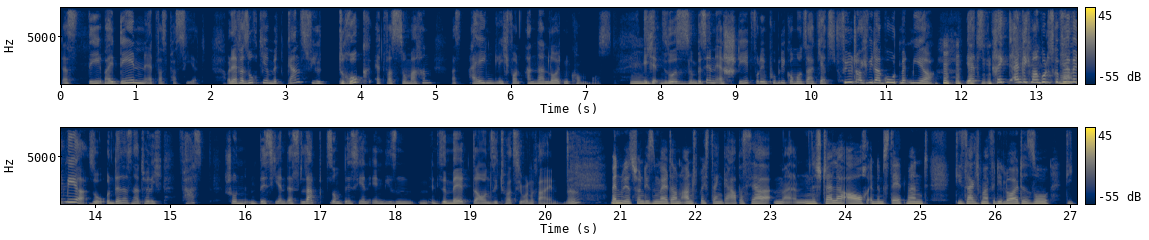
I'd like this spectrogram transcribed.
dass de bei denen etwas passiert. Und er versucht hier mit ganz viel Druck etwas zu machen, was eigentlich von anderen Leuten kommen muss. Mhm. Ich, so ist es so ein bisschen, er steht vor dem Publikum und sagt, jetzt fühlt euch wieder gut mit mir. Jetzt kriegt endlich mal ein gutes Gefühl ja. mit mir. So. Und das ist natürlich fast schon ein bisschen, das lappt so ein bisschen in diesen, in diese Meltdown-Situation rein. Ne? Wenn du jetzt schon diesen Meltdown ansprichst, dann gab es ja eine Stelle auch in dem Statement, die, sag ich mal, für die Leute so, die,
